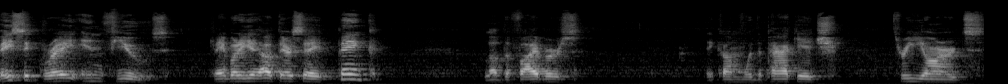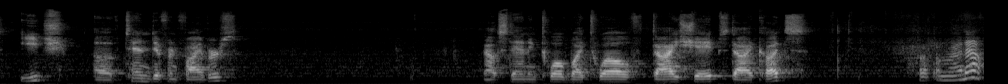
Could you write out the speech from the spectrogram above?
BasicGrey Infuse. Can anybody out there say pink? Love the fibers. They come with the package, three yards each of 10 different fibers. Outstanding 12 by 12 die shapes, die cuts. Pop them right out.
